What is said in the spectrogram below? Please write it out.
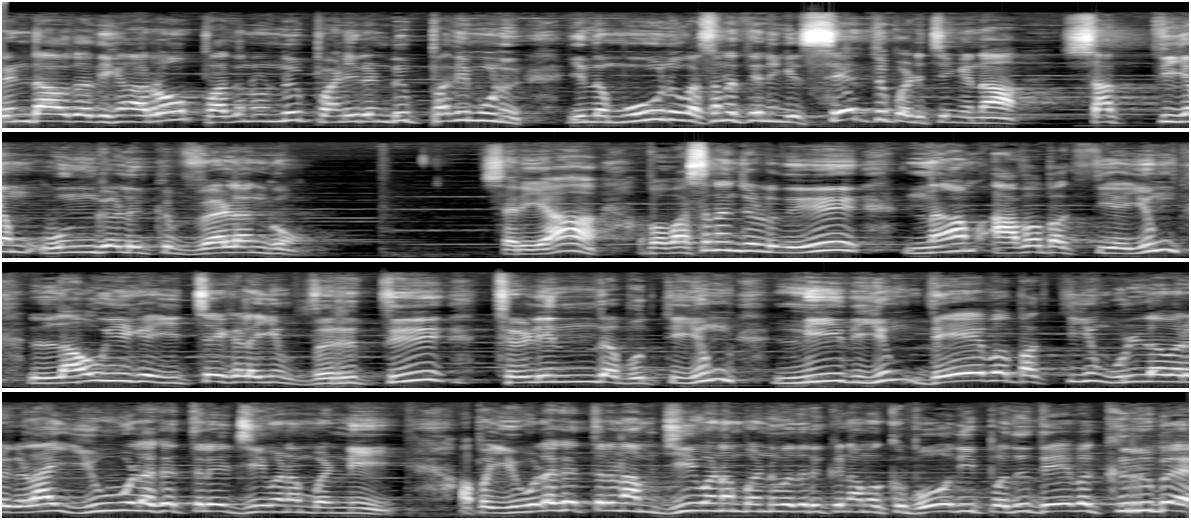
ரெண்டாவது அதிகாரம் பதினொன்று பனிரெண்டு பதிமூணு. இந்த மூணு வசனத்தை நீங்கள் சேர்த்து படிச்சீங்கன்னா சத்தியம் உங்களுக்கு விளங்கும். சரியா? அப்போ வசனம் சொல்லுது நாம் அவபக்தியையும் லௌகிக இச்சைகளையும் வெறுத்து தெளிந்த புத்தியும் நீதியும் தேவ பக்தியும் உள்ளவர்களாய் இவ்வுலகத்திலே ஜீவனம் பண்ணி. அப்போ இவ்வுலகத்தில் நாம் ஜீவனம் பண்ணுவதற்கு நமக்கு போதிப்பது தேவ கிருபை.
